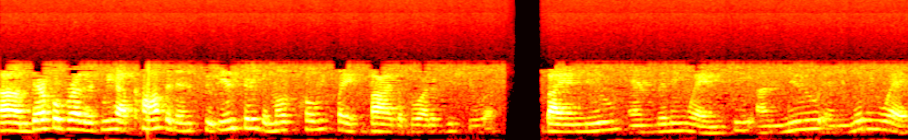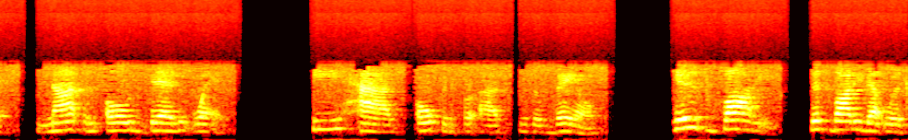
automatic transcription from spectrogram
Um, therefore, brothers, we have confidence to enter the most holy place by the blood of Yeshua, by a new and living way. See, a new and living way, not an old dead way. He has opened for us through the veil. His body, this body that was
